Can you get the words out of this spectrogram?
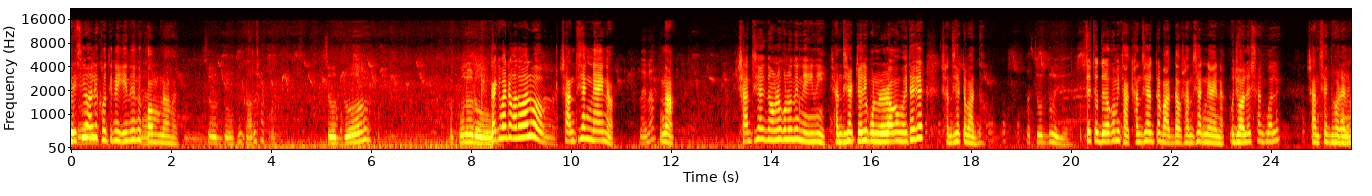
বেশি হলে ক্ষতি নেই কিন্তু কম না হয়। চোদ্দ গাদো করে চোদ্দ পনেরো। কাকিমা একটা কথা বলব? হ্যাঁ। শান্তি শাক নেয় না। না? না। শান্তি শাক আমরা কোনোদিন নেইনি। শান্তি শাক যদি পনেরো রকম হয়ে থাকে শান্তি শাকটা বাদ দাও। চোদ্দোই সে চোদ্দ রকমই থাক শান্তি শাকটা বাদ দাও। শান্তি শাক নেয় না। ও জলের শাক বলে শান্তি শাক ধরে না।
